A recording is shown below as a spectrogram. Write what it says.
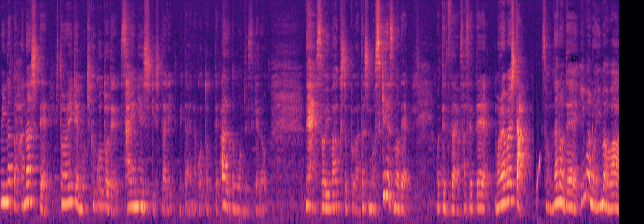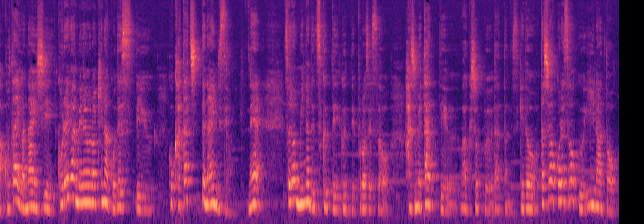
みんなと話して人の意見も聞くことで再認識したりみたいなことってあると思うんですけど、ね、そういうワークショップが私も好きですのでお手伝いをさせてもらいました。そうなので今の今は答えがないしこれが目の用のきな粉ですっていうこう形ってないんですよ。ね。それをみんなで作っていくっていうプロセスを始めたっていうワークショップだったんですけど私はこれすごくいいなと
